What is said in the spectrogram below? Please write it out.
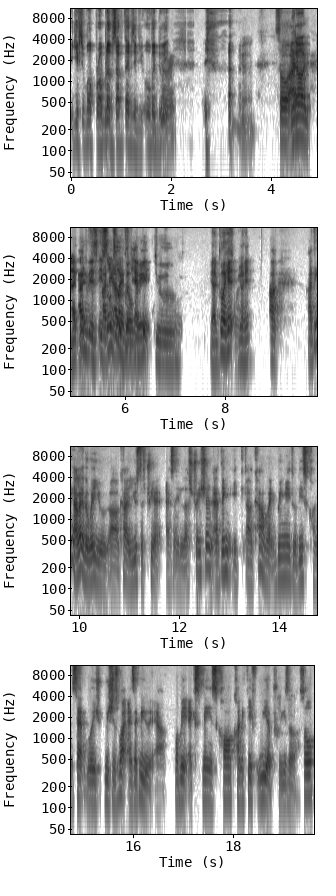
it gives you more problems sometimes if you overdo it Correct. yeah. So you I, know, I think it's, it's I think also a good the habit way- to. Yeah, go ahead. Go ahead. I think I like the way you uh, kind of use the tree as an illustration. I think it uh, kind of like bring me to this concept, which which is what exactly you uh, probably explain is called cognitive reappraisal. So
